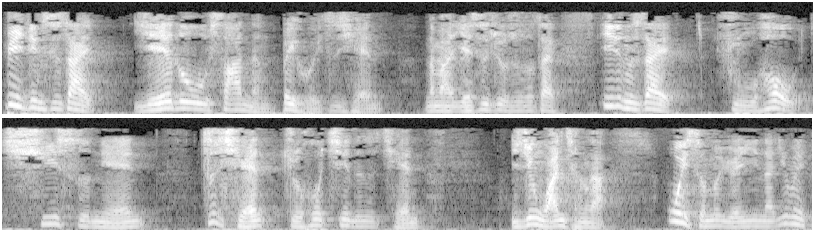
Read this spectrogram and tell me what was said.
必定是在耶路撒冷被毁之前，那么也是就是说，在一定是在主后七十年之前，主后七十年之前已经完成了。为什么原因呢？因为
